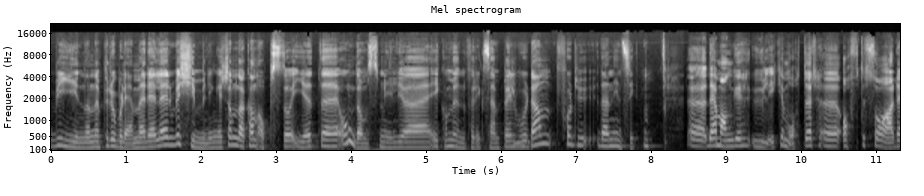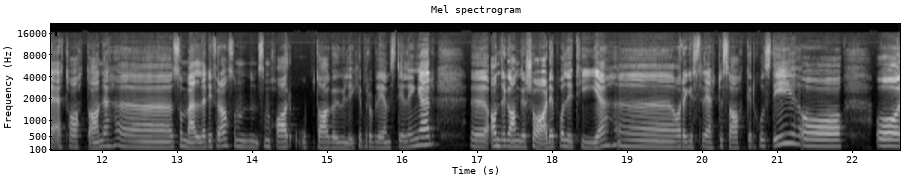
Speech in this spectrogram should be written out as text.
begynnende problemer eller bekymringer som da kan oppstå i et uh, ungdomsmiljø i kommunen f.eks.? Hvordan får du den innsikten? Eh, det er mange ulike måter. Eh, ofte så er det etatene som melder ifra, som, som har oppdaga ulike problemstillinger. Andre ganger så er det politiet og registrerte saker hos de. og og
